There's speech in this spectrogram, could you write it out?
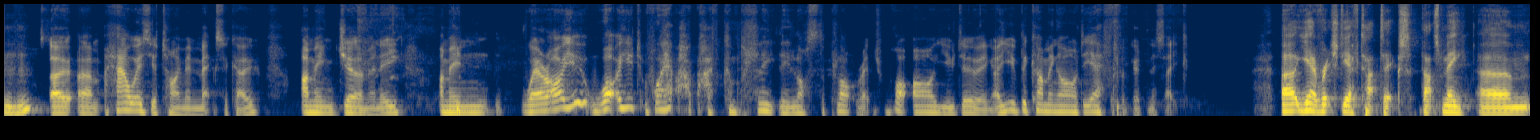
Mhm. So, um, how is your time in Mexico? I mean, Germany. I mean, where are you? What are you? Where I've completely lost the plot, Rich. What are you doing? Are you becoming RDF for goodness sake? Uh, yeah, Rich DF Tactics. That's me. Um,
